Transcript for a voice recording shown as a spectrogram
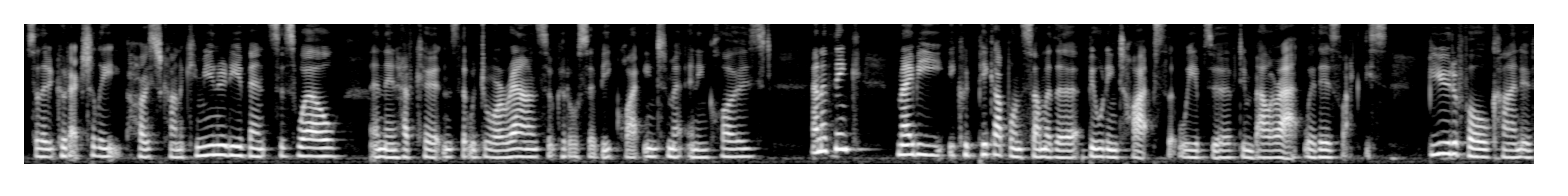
so that it could actually host kind of community events as well and then have curtains that would draw around so it could also be quite intimate and enclosed. And I think maybe it could pick up on some of the building types that we observed in Ballarat where there's like this beautiful kind of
